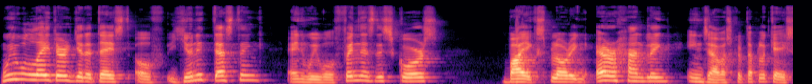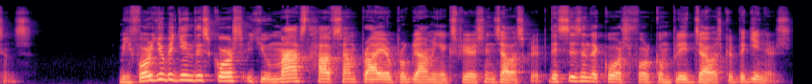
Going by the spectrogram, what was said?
We will later get a taste of unit testing and we will finish this course by exploring error handling in JavaScript applications. Before you begin this course, you must have some prior programming experience in JavaScript. This isn't a course for complete JavaScript beginners.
